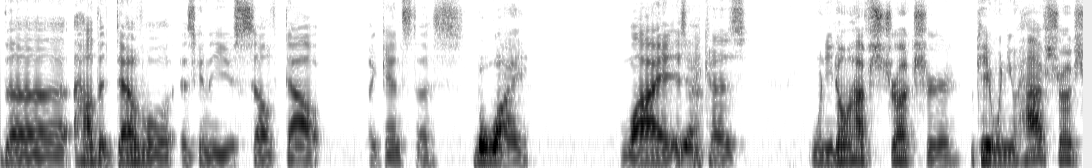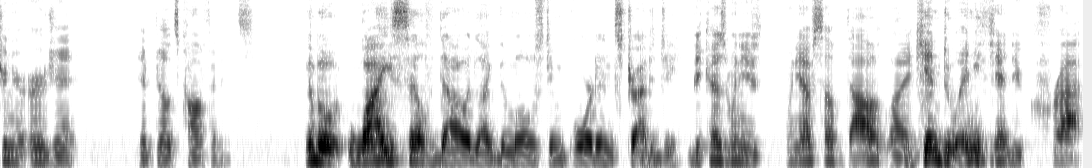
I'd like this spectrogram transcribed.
the how the devil is going to use self doubt against us. but why Why is Yeah. because when you don't have structure, okay, when you have structure and you're urgent, it builds confidence. no but why is self-doubt like the most important strategy Because when you when you have self doubt, like you can't do anything. you can't do crap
